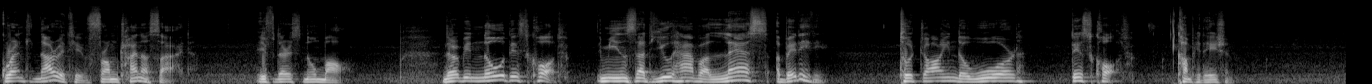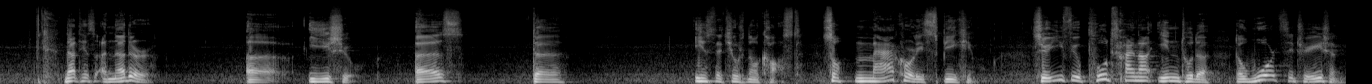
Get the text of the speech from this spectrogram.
grand narrative from China side if there is no Mao. There will be no discord. It means that you have a less ability to join the world discord competition. That is another uh, issue as the institutional cost. So macroly speaking, so if you put China into the, the world situation,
